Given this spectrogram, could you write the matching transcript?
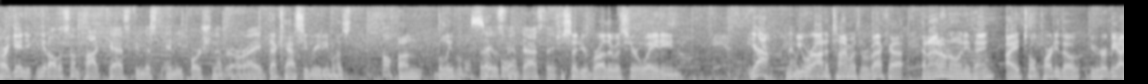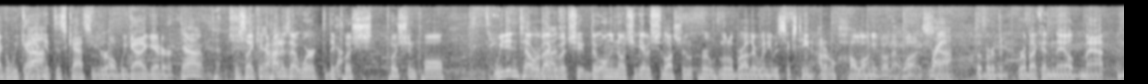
Or again, you can get all this on podcast if you missed any portion of it, all right? that Cassie reading was Oh. unbelievable. Today was cool. fantastic. She said your brother was here waiting, yeah. No. We were out of time with Rebecca, and I don't know anything. I told Party, though, if you heard me, I go, we got to yeah. get this Cassie girl. We got to get her. Yeah. She's like, how does that work? Did they yeah. push push and pull? We didn't tell it Rebecca, was. but she, the only note she gave us, she lost her, her, little brother when he was 16. I don't know how long ago that was. Right. Yeah. But the, Rebecca nailed Matt, and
